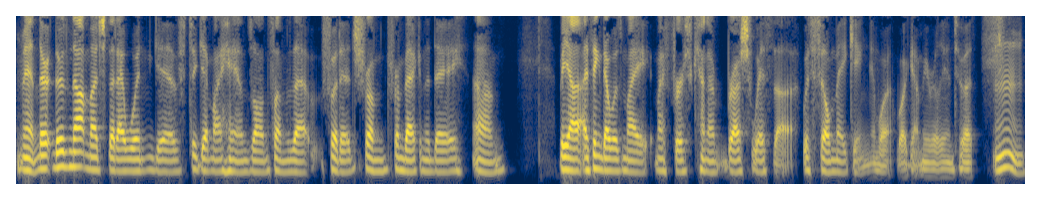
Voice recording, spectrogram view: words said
man, there, there's not much that I wouldn't give to get my hands on some of that footage from, from back in the day. Um, but yeah, I think that was my, my first kind of brush with, uh, with filmmaking and what, what got me really into it. Mm.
